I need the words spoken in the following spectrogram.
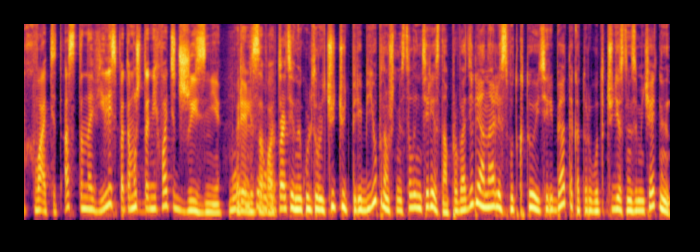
хватит, остановились, потому что не хватит жизни Можно реализовать. корпоративной культуры чуть-чуть перебью, потому что мне стало интересно. А проводили анализ, вот кто эти ребята, которые вот чудесные, замечательные,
